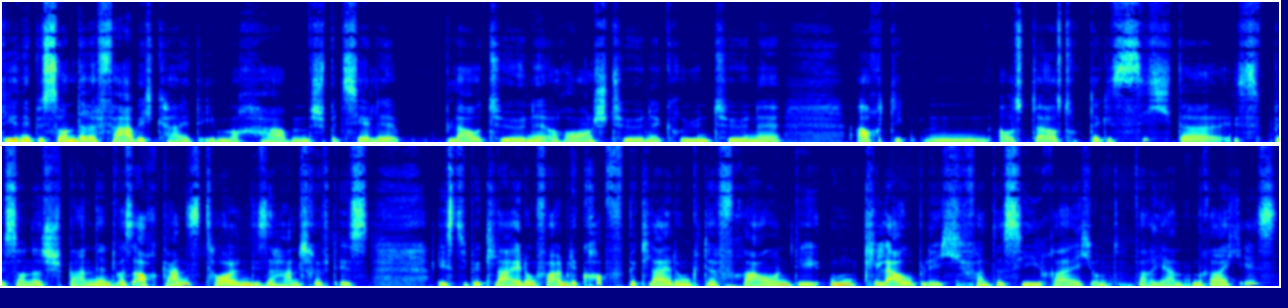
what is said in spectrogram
die eine besondere Farbigkeit eben auch haben, spezielle Blautöne, Orangetöne, Grüntöne, auch die, mm, aus, der Ausdruck der Gesichter ist besonders spannend. Was auch ganz toll in dieser Handschrift ist, ist die Bekleidung, vor allem die Kopfbekleidung der Frauen, die unglaublich fantasiereich und variantenreich ist.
